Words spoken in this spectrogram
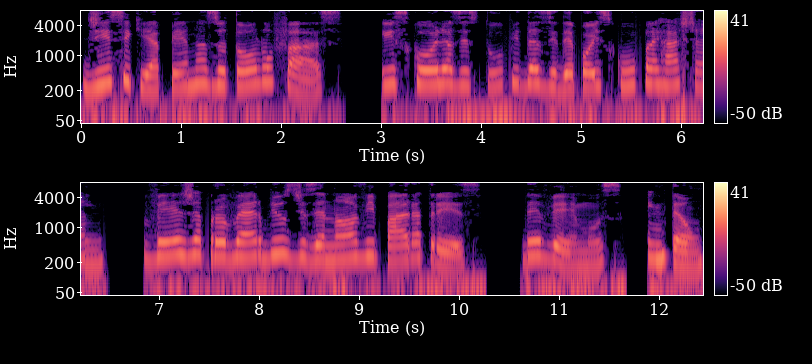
disse que apenas o tolo faz escolhas estúpidas e depois culpa Hashem. Veja Provérbios 19 para 3. Devemos, então,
